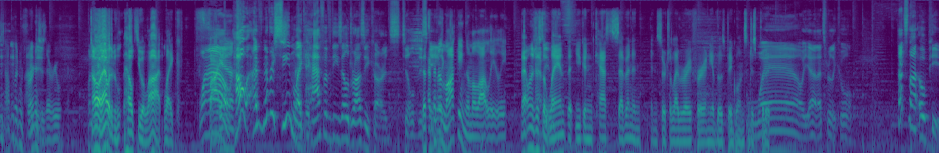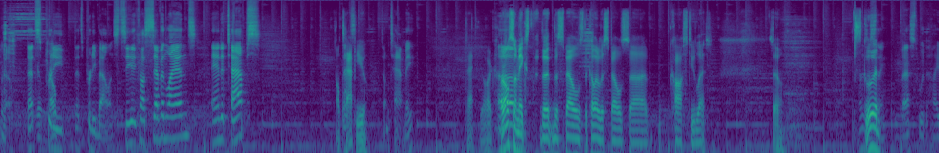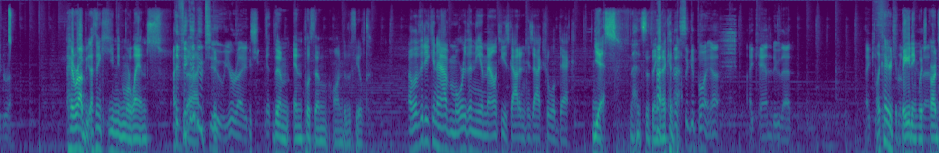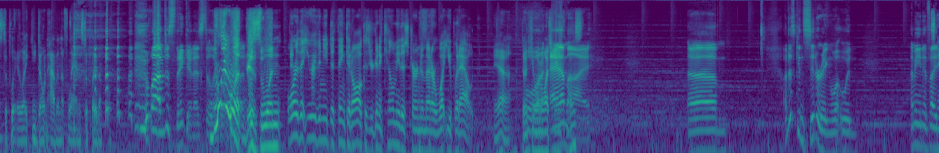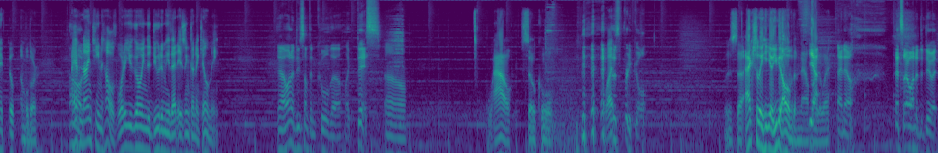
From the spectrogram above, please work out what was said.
Stop putting furnaces everywhere. What Oh, that would have helped you a lot. Like Wow. five. Yeah. How I've never seen like half of these Eldrazi cards till this That's I've game. been unlocking them a lot lately. That one is just a Have you? land that you can cast seven and, and search a library for any of those big ones and just wow, put it. Yeah, that's really cool. That's not OP though. That's Really? pretty. That's pretty balanced. See, it costs seven lands and it taps. I'll That's- tap you. Don't tap me. Tap you hard. It also Um, makes the the spells, the colorless spells, uh, cost two less. So it's What is this good. thing? Vastwood Hydra. Hey Rob, I think you need more lands. I think Uh, I do too. You're right. You should get them and put them onto the field. I love that he can have more than the amount he's got in his actual deck. Yes, that's the thing that can happen. That's a good point. Yeah, I can do that. I I can like how you're debating which that. cards to play. Like you don't have enough lands to play them. well, I'm just thinking as to like. Do I want one- this one? Or that you even need to think at all because you're going to kill me this turn no matter what you put out. Yeah. Don't you want to watch? Game Am I? Um, I'm just considering what would. I mean, if I. Snape killed Dumbledore. I have oh, 19 health. What are you going to do to me that isn't going to kill me? Yeah, I want to do something cool though, like this. Oh. Wow, so cool. What? It's pretty cool. It was uh, actually yeah, you get all of them now. Yeah. By the way. I know. That's how I wanted to do it.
